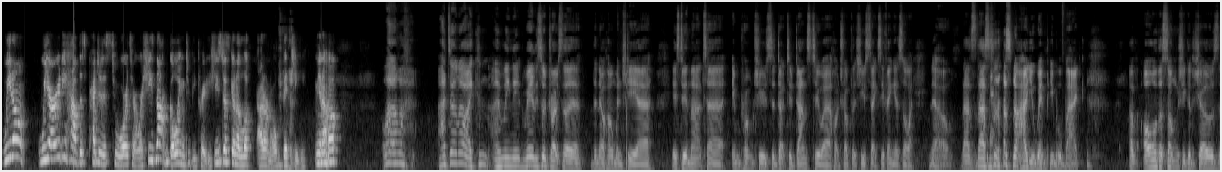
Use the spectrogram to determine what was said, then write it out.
we don't we already have this prejudice towards her where she's not going to be pretty. She's just gonna look, I don't know, bitchy, you know? Well, I don't know. I can. I mean, it really sort of drives the the no home when she uh, is doing that uh, impromptu seductive dance to uh, "Hot Chocolate's You Sexy Fingers." So like, no, that's that's that's not how you win people back. Of all the songs you could have chose,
